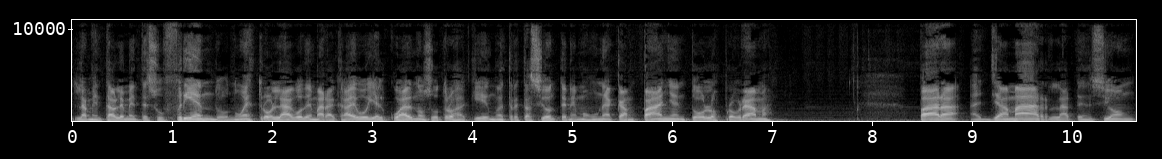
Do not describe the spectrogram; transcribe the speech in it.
lamentablemente sufriendo nuestro lago de Maracaibo y el cual nosotros aquí en nuestra estación tenemos una campaña en todos los programas para llamar la atención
